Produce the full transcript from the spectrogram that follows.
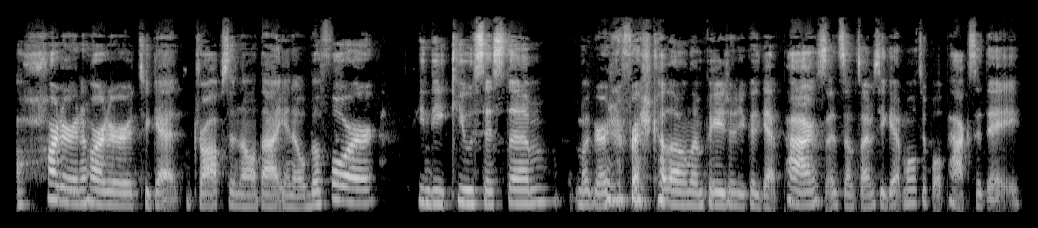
harder and harder to get drops and all that. You know, before, hindi queue system, mag-refresh ka lang ng page and you could get packs, and sometimes you get multiple packs a day.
